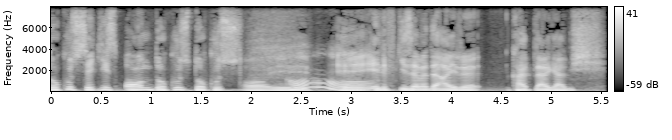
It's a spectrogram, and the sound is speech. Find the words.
9, 8, 10, 9, 9. O iyi. Oo. Ee, Elif Gizem'e de ayrı kalpler gelmiş.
